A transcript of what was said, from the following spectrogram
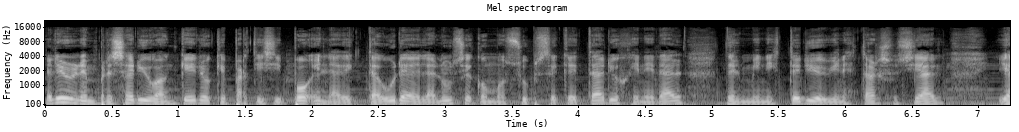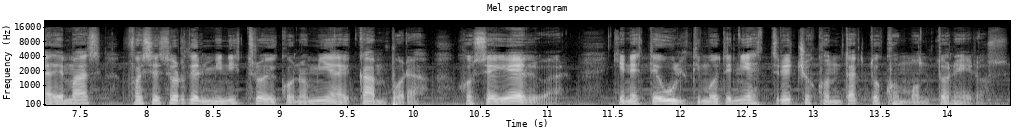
él era un empresario banquero que participó en la dictadura de la Anuncia como subsecretario general del Ministerio de Bienestar Social y además fue asesor del ministro de Economía de Cámpora, José Gelbar, quien este último tenía estrechos contactos con montoneros.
